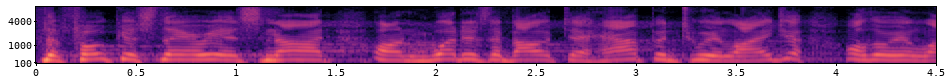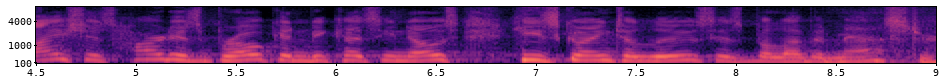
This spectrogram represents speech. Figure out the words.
The focus there is not on what is about to happen to Elijah, although Elisha's heart is broken because he knows he's going to lose his beloved master.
